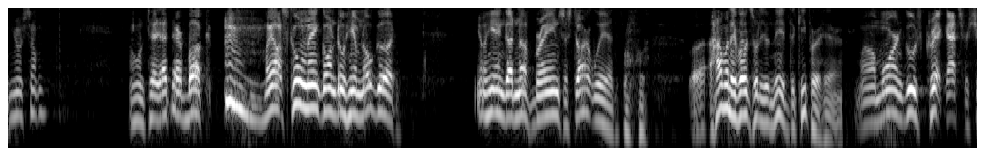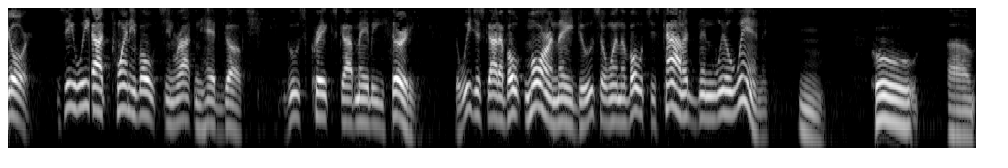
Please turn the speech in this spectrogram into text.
You know something? I want to tell you that there buck. well, school ain't going to do him no good. You know, he ain't got enough brains to start with. How many votes will you need to keep her here? Well, more than Goose Creek, that's for sure. You see, we got 20 votes in Rotten Head Gulch. Goose Creek's got maybe 30. So we just got to vote more than they do, so when the votes is counted, then we'll win. Hmm. Who um,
